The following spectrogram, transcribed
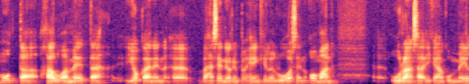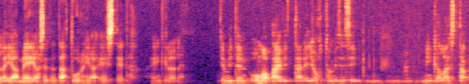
mutta haluamme, että jokainen vähän seniorimpi henkilö luo sen oman uransa ikään kuin meillä ja me ei aseteta turhia esteitä henkilölle. Ja miten oma päivittäinen johtamisesi, minkälaista,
